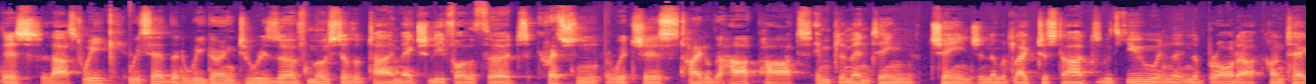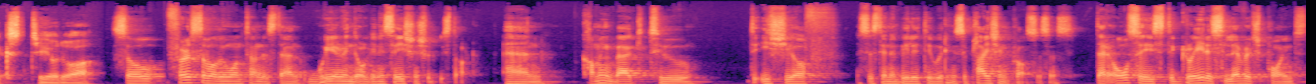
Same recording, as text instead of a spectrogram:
this last week, we said that we're going to reserve most of the time actually for the third question, which is titled The Hard Part Implementing Change. And I would like to start with you in the, in the broader context, Theodore. So, first of all, we want to understand where in the organization should we start. And coming back to the issue of sustainability within supply chain processes, that also is the greatest leverage point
